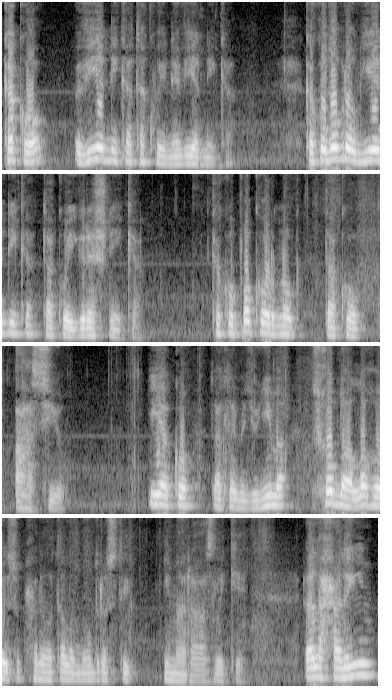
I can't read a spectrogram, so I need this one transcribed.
kako vjernika, tako i nevjernika. Kako dobrog vjernika, tako i grešnika. Kako pokornog, tako asiju. Iako, dakle, među njima, shodno Allahove subhanahu wa ta'ala mudrosti ima razlike. El Halim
